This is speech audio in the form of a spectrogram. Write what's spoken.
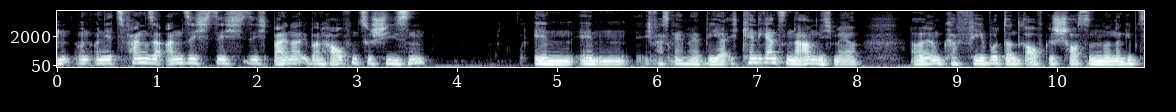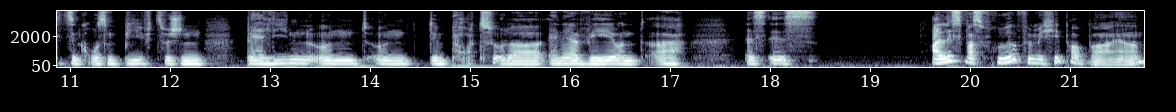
Und, und, und jetzt fangen sie an, sich, sich, sich beinahe über den Haufen zu schießen. In, in, ich weiß gar nicht mehr wer, ich kenne die ganzen Namen nicht mehr. Aber im Café wurde dann drauf geschossen und dann gibt es jetzt den großen Beef zwischen Berlin und, und dem Pott oder NRW und ah, es ist alles, was früher für mich Hip-Hop war, ja,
